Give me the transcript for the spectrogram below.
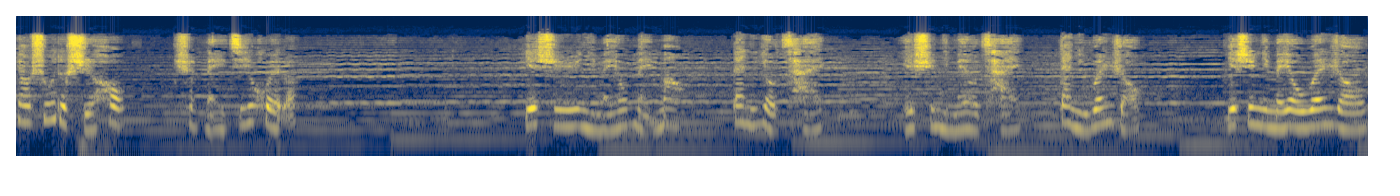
要说的时候，却没机会了。也许你没有美貌，但你有才；也许你没有才，但你温柔；也许你没有温柔，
